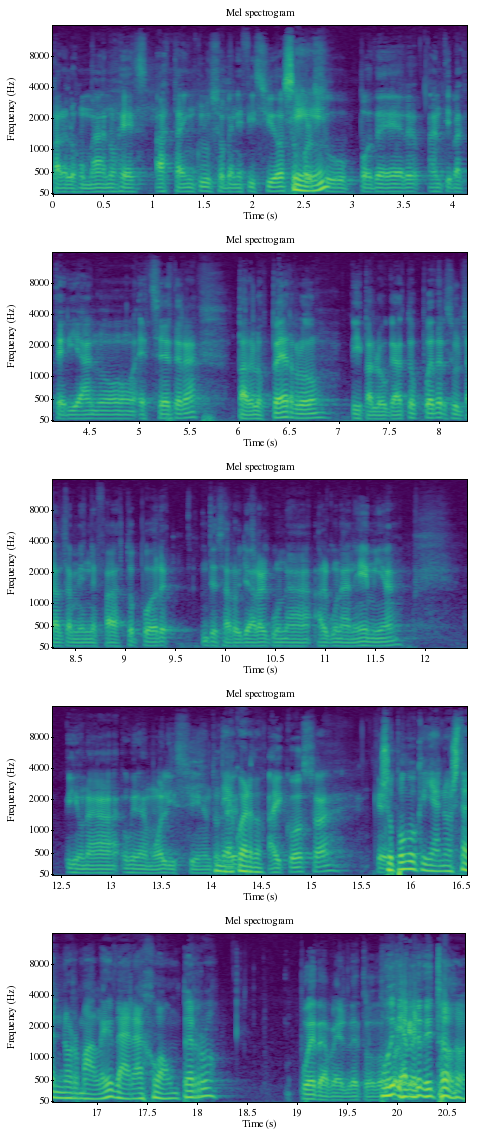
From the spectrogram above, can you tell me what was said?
para los humanos es hasta incluso beneficioso por su poder antibacteriano, etcétera. Para los perros y para los gatos puede resultar también nefasto por desarrollar alguna, alguna anemia y una, una hemólisis. Entonces, de acuerdo. Hay cosas que... Supongo que ya no es tan normal, ¿eh? Dar ajo a un perro. Puede haber de todo. Puede haber de todo.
